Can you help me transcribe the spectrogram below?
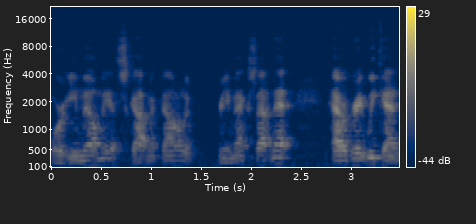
or email me at scottmcdonald at remax.net. Have a great weekend.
